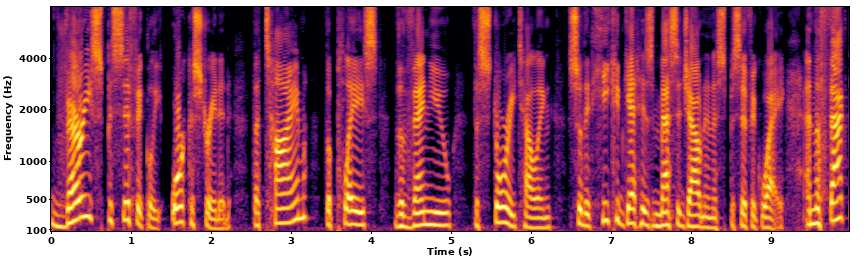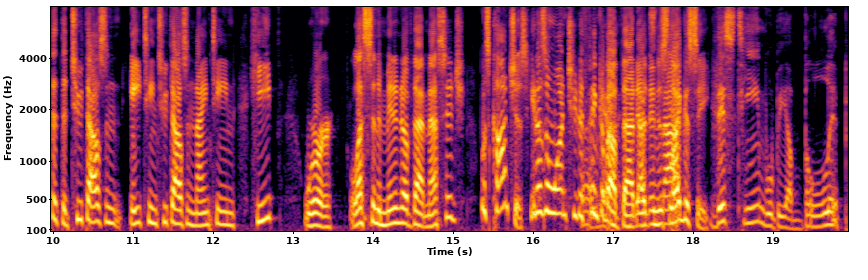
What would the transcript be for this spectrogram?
very specifically orchestrated the time, the place, the venue, the storytelling so that he could get his message out in a specific way. And the fact that the 2018 2019 Heat were less than a minute of that message was conscious. He doesn't want you to uh, think yeah, about that in his not, legacy. This team will be a blip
